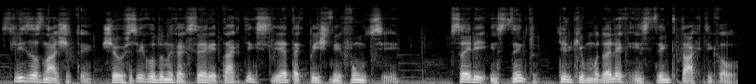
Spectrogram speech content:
Слід зазначити, що у всіх годинниках серії Tactics є тактичні функції. В серії Instinct тільки в моделях Instinct Tactical.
